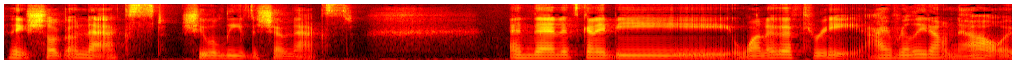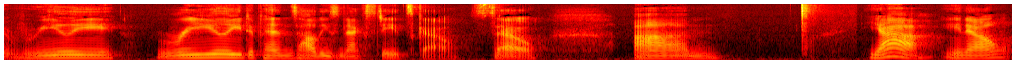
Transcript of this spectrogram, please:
I think she'll go next. She will leave the show next. And then it's going to be one of the three. I really don't know. It really, really depends how these next dates go. So, um, yeah, you know,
